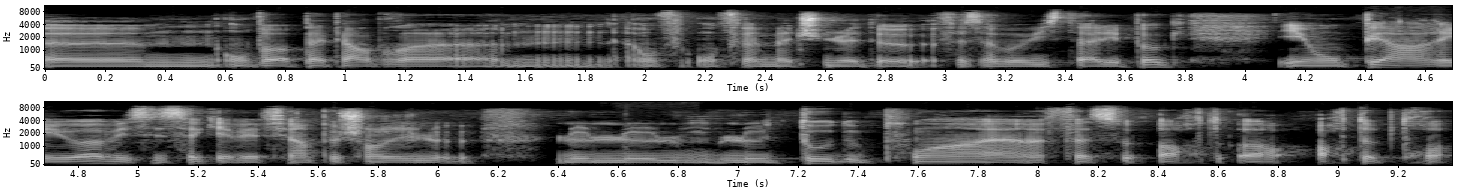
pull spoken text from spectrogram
Euh, on va pas perdre, à- on, fait- on fait un match nul face à Boavista à l'époque et on perd à Rio Ave et c'est ça qui avait fait un peu changer le, le, le- le taux de points euh, face au hors, hors- hors top 3.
